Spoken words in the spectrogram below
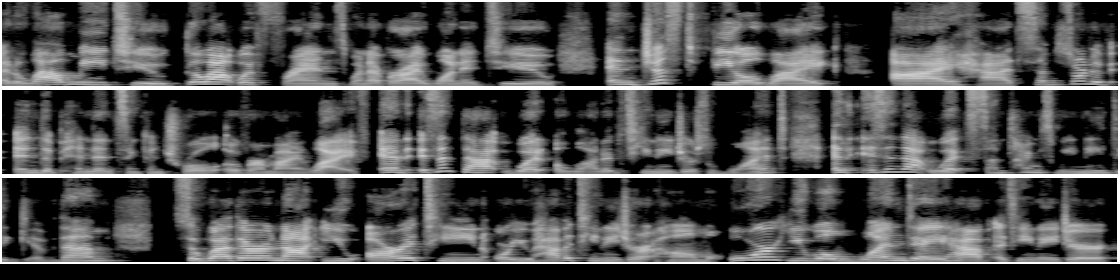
It allowed me to go out with friends whenever I wanted to and just feel like I had some sort of independence and control over my life. And isn't that what a lot of teenagers want? And isn't that what sometimes we need to give them? So, whether or not you are a teen or you have a teenager at home, or you will one day have a teenager,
